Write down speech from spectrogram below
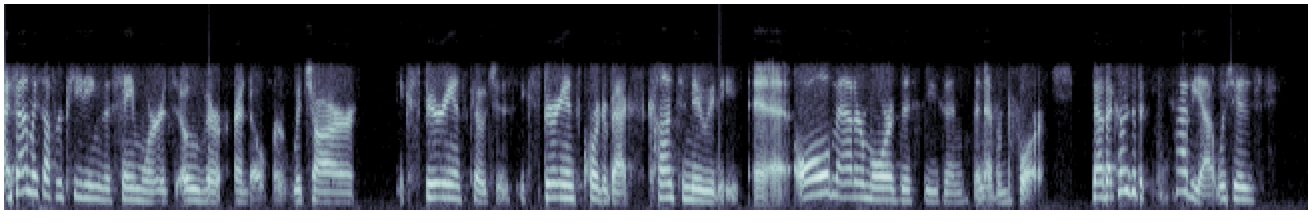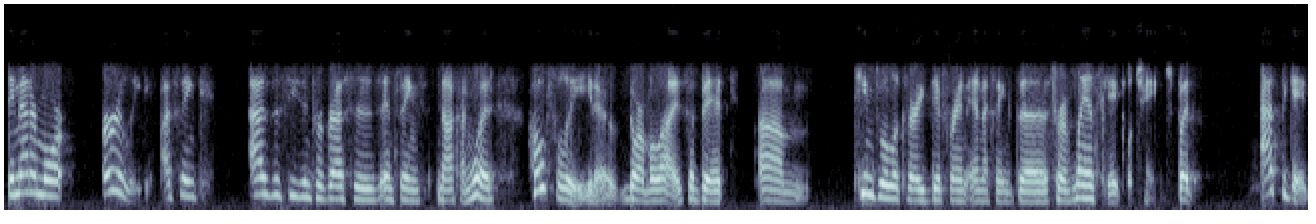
I found myself repeating the same words over and over, which are experienced coaches, experienced quarterbacks, continuity, uh, all matter more this season than ever before. Now, that comes with a caveat, which is they matter more early. I think as the season progresses and things, knock on wood, hopefully, you know, normalize a bit, um, teams will look very different, and I think the sort of landscape will change. But at the gate,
